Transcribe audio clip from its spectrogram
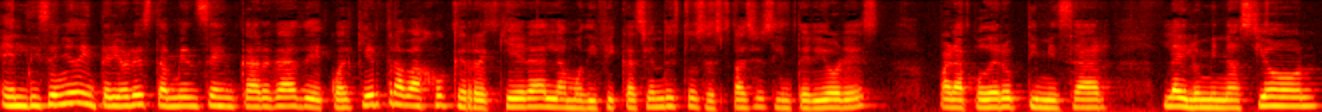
El diseño de interiores también se encarga de cualquier trabajo que requiera la modificación de estos espacios interiores para poder optimizar la iluminación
